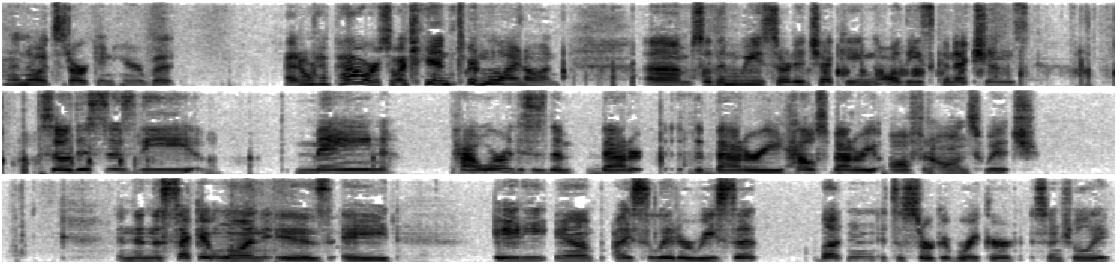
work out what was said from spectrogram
I know it's dark in here, but I don't have power, so I can't turn the light on. Um, so then we started checking all these connections. So this is the main power. This is the batter the battery house battery off and on switch. And then the second one is a 80 amp isolator reset button. It's a circuit breaker, essentially.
